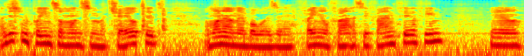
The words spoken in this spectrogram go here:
I've just been playing some ones from my childhood, and one I remember was a Final Fantasy Fanfare theme. You know,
